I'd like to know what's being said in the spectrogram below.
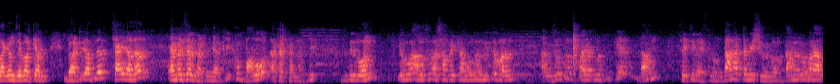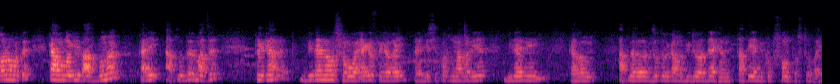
লাগান আর কি। আর ব্যাটারি আপনার চার হাজার এমএচ এর ব্যাটারি আর কি। খুব ভালো একটা ফ্যান আর কি। যদি লোন কেউ আলোচনার সাপেক্ষে আমার নিতে পারেন, আমি যতটুকু পাই আপনাদেরকে দাম সেক্রিফাইস করুন। দাম একটা বেশি হইব না। দামের ব্যাপারে আল্লাহর মতে কারও লগে বাঁচবো না, তাই আপনাদের মাঝে থেকে বিদায় নেওয়ার সময় আগে থেকে ভাই, তাই বেশি কথা না বাড়িয়ে বিদায় নেই। কারণ আপনারা যতটুকু আমার ভিডিও দেখেন, তাতেই আমি খুব সন্তুষ্ট ভাই।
